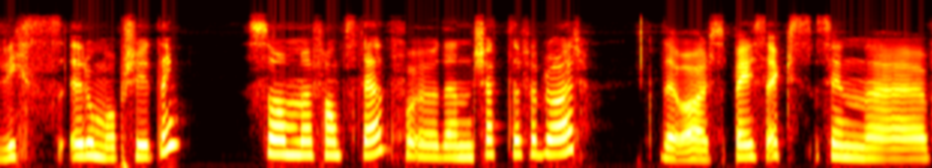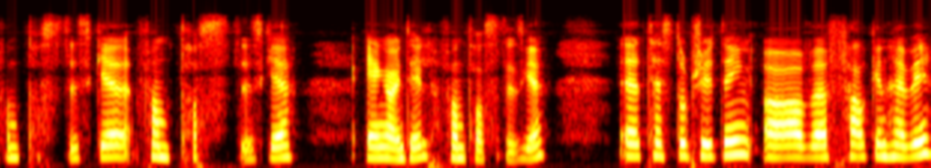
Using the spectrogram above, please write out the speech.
viss romoppskyting som fant sted den 6. februar. Det var SpaceX sin eh, fantastiske, fantastiske En gang til, fantastiske eh, testoppskyting av Falcon Heavy,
